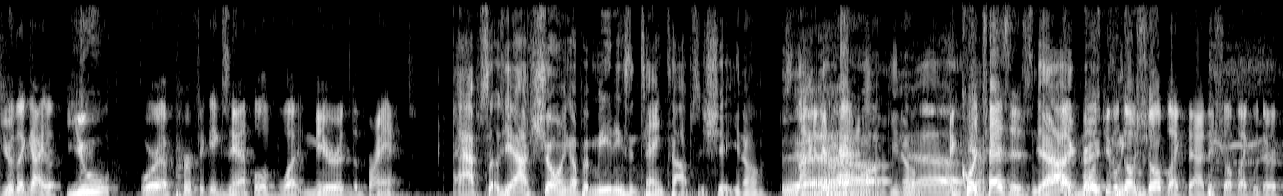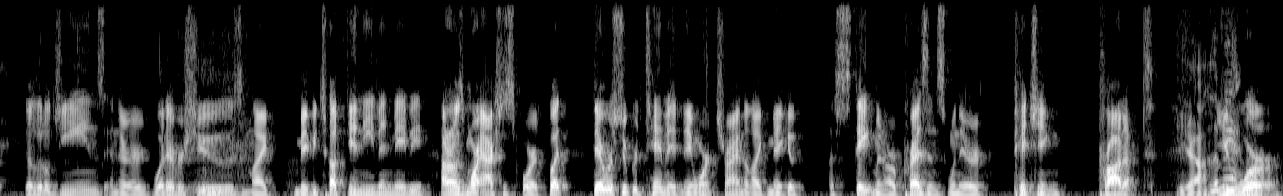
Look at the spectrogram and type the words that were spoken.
you're the guy. You were a perfect example of what mirrored the brand. Absolutely, yeah. Showing up at meetings in tank tops and shit, you know, just not giving a fuck, you know. Yeah. and Cortez's. Yeah, like great. most people Clean- don't show up like that. They show up like with their their little jeans and their whatever shoes and like maybe tucked in even maybe. I don't know. It's more action sport, but they were super timid. And they weren't trying to like make a, a statement or a presence when they're pitching product. Yeah, Let You me- were.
